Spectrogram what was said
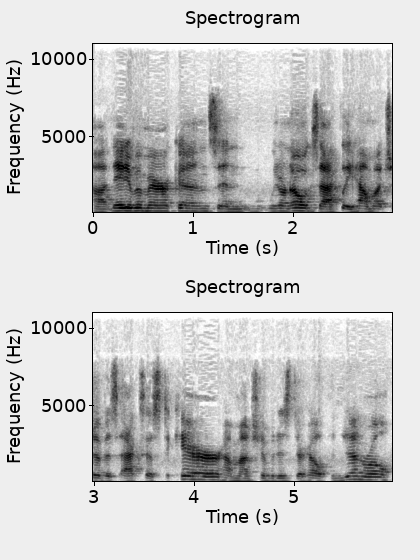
uh, Native Americans, and we don't know exactly how much of it's access to care, how much of it is their health in general,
